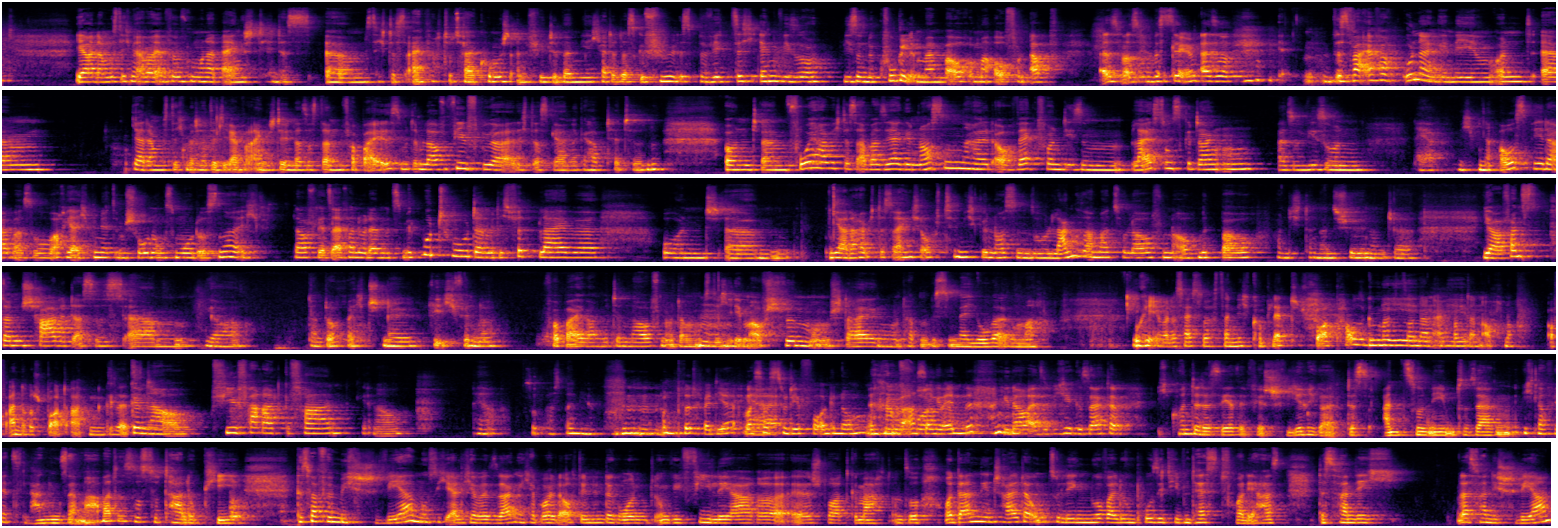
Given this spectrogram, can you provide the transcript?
Ja, und da musste ich mir aber im fünften Monat eingestehen, dass ähm, sich das einfach total komisch anfühlte bei mir. Ich hatte das Gefühl, es bewegt sich irgendwie so wie so eine Kugel in meinem Bauch immer auf und ab. Also es war so ein bisschen, okay. also es war einfach unangenehm und ähm, ja, da musste ich mir tatsächlich einfach eingestehen, dass es dann vorbei ist mit dem Laufen. Viel früher, als ich das gerne gehabt hätte. Ne? Und ähm, vorher habe ich das aber sehr genossen, halt auch weg von diesem Leistungsgedanken. Also wie so ein, naja, nicht wie eine Ausrede, aber so, ach ja, ich bin jetzt im Schonungsmodus. Ne? Ich laufe jetzt einfach nur, damit es mir gut tut, damit ich fit bleibe. Und ähm, ja, da habe ich das eigentlich auch ziemlich genossen, so langsamer zu laufen, auch mit Bauch, fand ich dann ganz schön. Und äh, ja, fand es dann schade, dass es ähm, ja, dann doch recht schnell, wie ich finde, vorbei war mit dem Laufen. Und dann musste mhm. ich eben auf Schwimmen umsteigen und habe ein bisschen mehr Yoga gemacht. Okay, aber das heißt, du hast dann nicht komplett Sportpause gemacht, nee, sondern einfach nee. dann auch noch auf andere Sportarten gesetzt. Genau, viel Fahrrad gefahren, genau. Ja. So war es bei mir. Und Britt, bei dir? Was ja. hast du dir vorgenommen wie war es am Ende? Genau, also wie ich hier gesagt habe, ich konnte das sehr, sehr viel schwieriger, das anzunehmen, zu sagen, ich laufe jetzt langsamer, aber das ist total okay. Das war für mich schwer, muss ich ehrlicherweise sagen. Ich habe halt auch den Hintergrund, irgendwie viele Jahre äh, Sport gemacht und so. Und dann den Schalter umzulegen, nur weil du einen positiven Test vor dir hast, das fand ich, das fand ich schwer.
